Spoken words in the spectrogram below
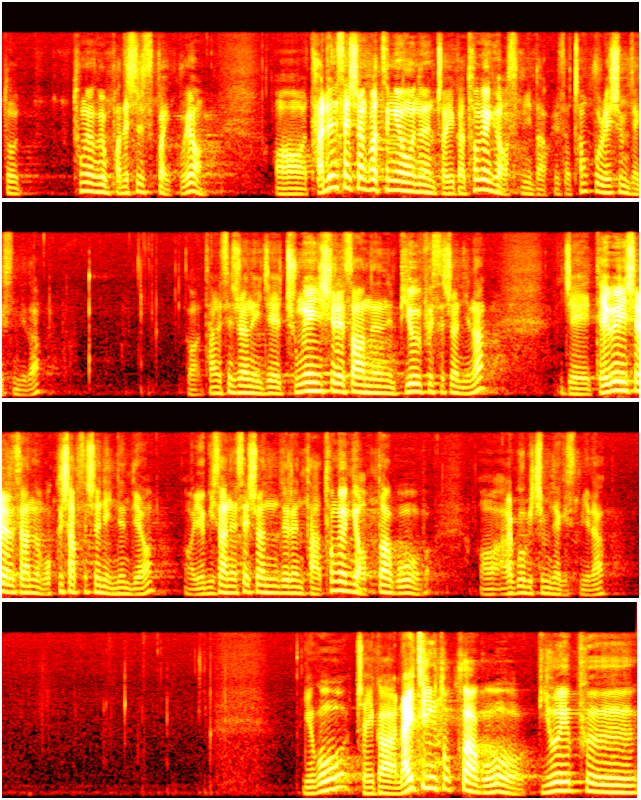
또 통역을 받으실 수가 있고요. 어, 다른 세션 같은 경우는 저희가 통역이 없습니다. 그래서 참고를 해주시면 되겠습니다. 어, 다른 세션은 이제 중회의실에서 하는 BOF 세션이나 이제 대회의실에서 하는 워크샵 세션이 있는데요. 어, 여기서 하는 세션들은 다 통역이 없다고 어, 알고 계시면 되겠습니다. 그리고 저희가 lightning talk하고 BOF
